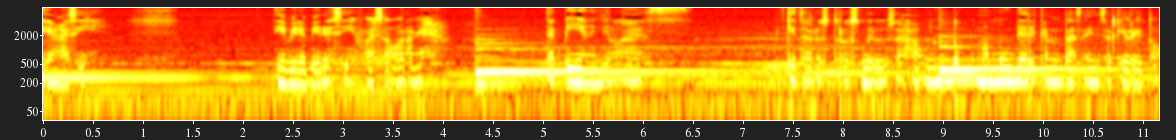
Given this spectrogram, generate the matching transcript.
ya gak sih ya beda-beda sih fase orang ya. Tapi yang jelas kita harus terus berusaha untuk memudarkan rasa insecure itu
